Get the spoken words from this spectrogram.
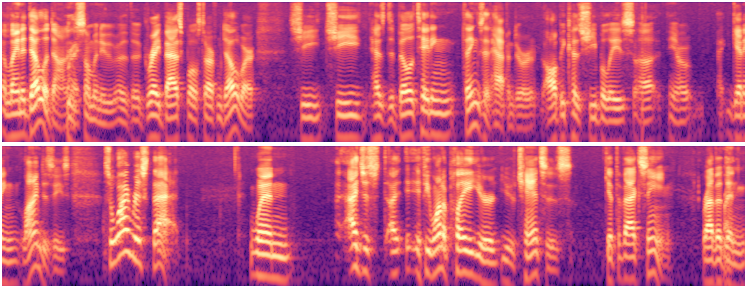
Elena Delle Donne Right. is someone who, uh, the great basketball star from Delaware. She, she has debilitating things that happen to her, all because she believes, uh, you know, getting Lyme disease. So why risk that? when I just, I, if you want to play your, your chances, get the vaccine rather than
